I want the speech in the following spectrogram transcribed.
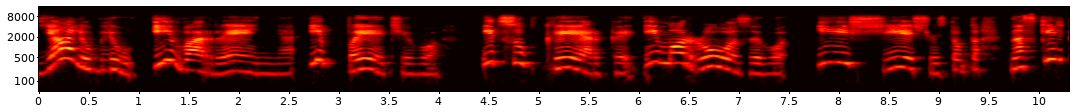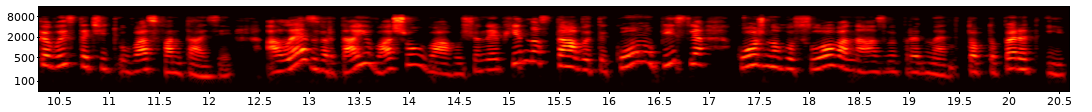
я люблю і варення, і печиво, і цукерки, і морозиво, і ще щось. Тобто, наскільки вистачить у вас фантазії. Але звертаю вашу увагу, що необхідно ставити кому після кожного слова назви предмету, тобто перед і.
